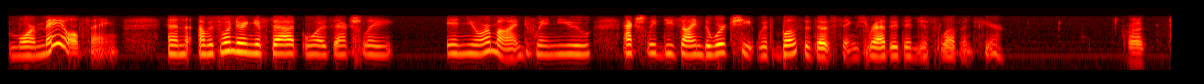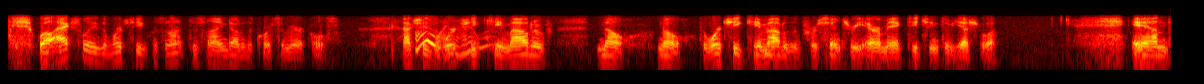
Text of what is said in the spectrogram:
more male thing. And I was wondering if that was actually in your mind when you actually designed the worksheet with both of those things rather than just love and fear. Right. Well, actually, the worksheet was not designed out of the Course in Miracles. Actually, Oh, the I thought it worksheet came out of no, no. The worksheet came out of the first century Aramaic teachings of Yeshua. And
